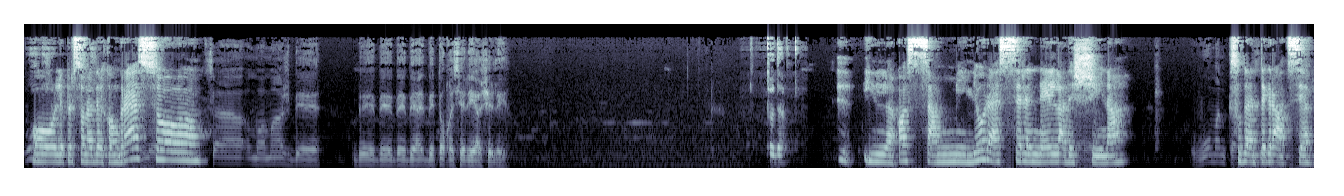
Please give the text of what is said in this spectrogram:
o le persone del congresso. La cosa migliore è essere nella decina. Studente, grazie.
